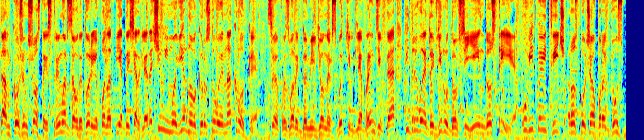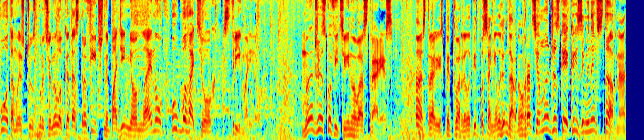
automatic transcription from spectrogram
Там кожен шостий стример з аудиторією понад 50 глядачів ймовірно використовує накрутки. Це призводить до мільйонних збитків для брендів та підриває довіру до всієї індустрії. У відповідь Twitch розпочав боротьбу з ботами, що спричинило катастрофічне падіння онлайну у багатьох стрімерів. Меджиск офіційно в Астраліс. Астраліс підтвердили підписання легендарного гравця Меджиска, який замінив Ставна.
